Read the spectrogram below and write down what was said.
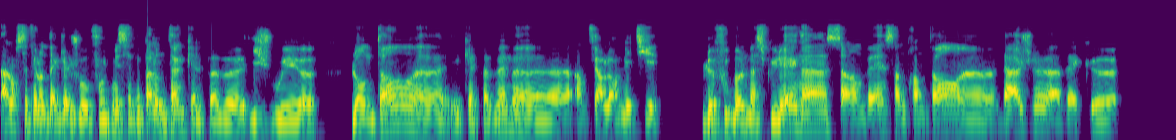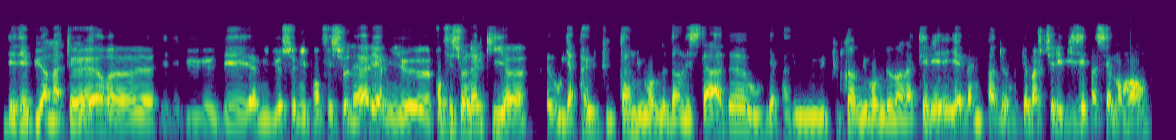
alors ça fait longtemps qu'elles jouent au foot, mais ça fait pas longtemps qu'elles peuvent y jouer longtemps et qu'elles peuvent même en faire leur métier. Le football masculin, hein, 120, 130 ans d'âge, avec des débuts amateurs, euh, des débuts des milieux semi-professionnels et un milieu professionnel qui euh, où il n'y a pas eu tout le temps du monde dans les stades, où il n'y a pas eu tout le temps du monde devant la télé, il n'y a même pas de, de matchs télévisés passé un moment.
